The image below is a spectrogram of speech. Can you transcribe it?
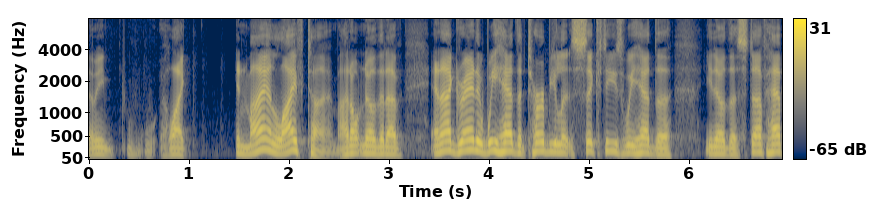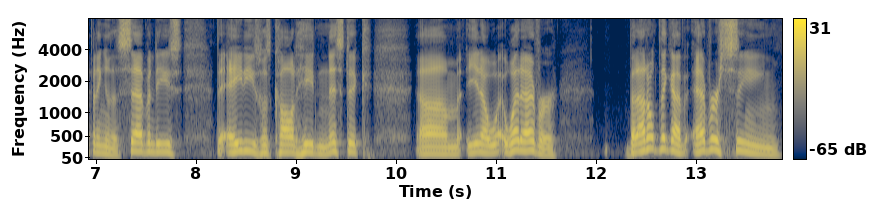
I mean, like in my lifetime, I don't know that I've, and I granted we had the turbulent 60s, we had the, you know, the stuff happening in the 70s, the 80s was called hedonistic, um, you know, whatever. But I don't think I've ever seen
